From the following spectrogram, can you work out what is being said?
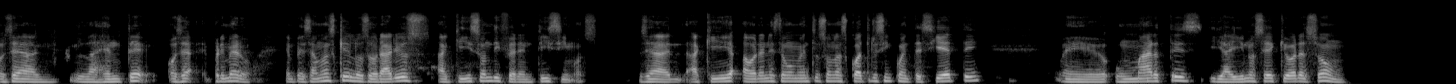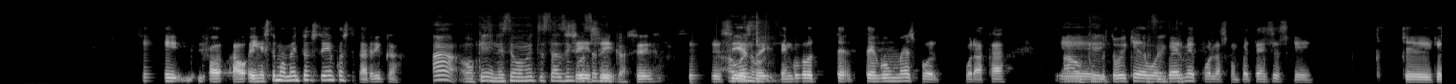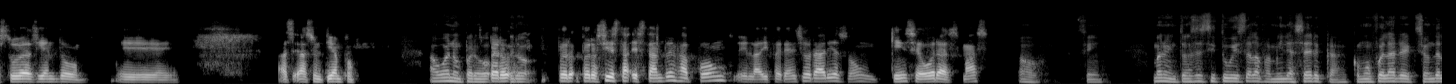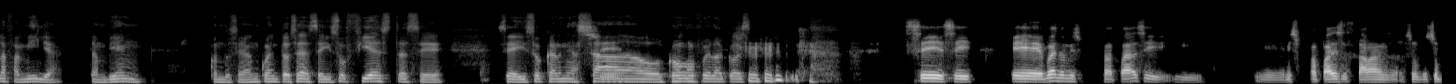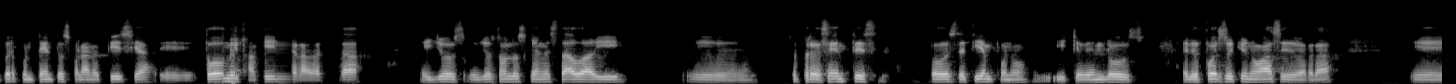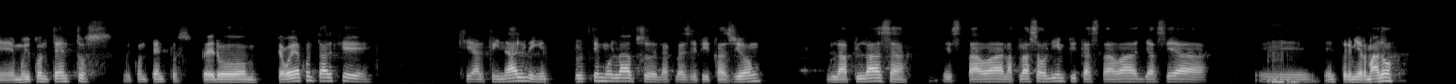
o sea, la gente, o sea, primero, empezamos que los horarios aquí son diferentísimos. O sea, aquí ahora en este momento son las 4 y 57 eh, un martes y ahí no sé qué horas son. Sí, en este momento estoy en Costa Rica. Ah, ok, en este momento estás en Costa Rica. Sí, sí, sí, ah, tengo, tengo un mes por, por acá. Ah, eh, tuve que devolverme por las competencias que, que, que estuve haciendo eh, hace, hace un tiempo. Ah, bueno, pero... Pero, pero, pero, pero sí, está, estando en Japón, la diferencia horaria son 15 horas más. Oh, sí. Bueno, entonces sí tuviste a la familia cerca. ¿Cómo fue la reacción de la familia también cuando se dan cuenta? O sea, ¿se hizo fiesta? ¿Se, se hizo carne asada o cómo fue la cosa? sí, sí. Eh, bueno, mis papás y, mis papás estaban súper contentos con la noticia. Eh, toda mi familia, la verdad. Ellos, ellos son los que han estado ahí eh, presentes todo este tiempo, ¿no? Y que ven los, el esfuerzo que uno hace, de verdad. Eh, muy contentos, muy contentos. Pero te voy a contar que, que al final, en el último lapso de la clasificación, la plaza estaba, la plaza olímpica estaba ya sea eh, entre mi hermano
